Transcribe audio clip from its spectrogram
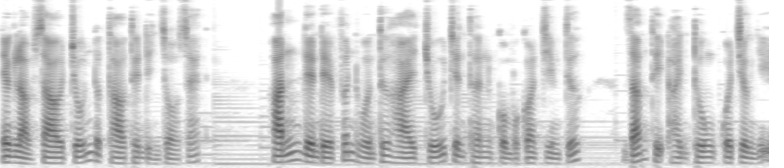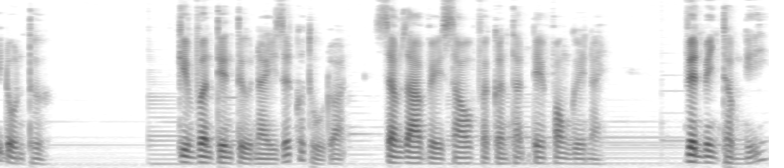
nhưng làm sao trốn được thao thiên đỉnh dò xét. Hắn liền để phân hồn thứ hai trú trên thân của một con chim tước, giám thị hành tung của trường nhĩ đồn thử. Kim Vân tiên tử này rất có thủ đoạn, xem ra về sau phải cẩn thận đề phòng người này. Viên Minh thầm nghĩ,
